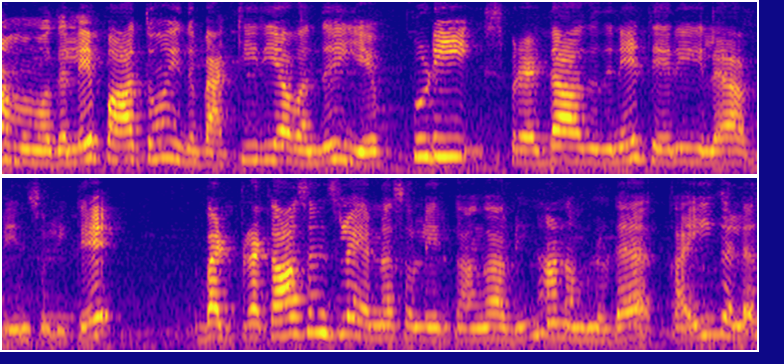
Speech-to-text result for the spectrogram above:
நம்ம முதல்ல பார்த்தோம். இந்த பாக்டீரியா வந்து எப்படி ஸ்ப்ரெட் ஆகுதுன்னே தெரியல அப்படின்னு சொல்லிட்டு. பட் ப்ரெகாஷன்ஸில் என்ன சொல்லியிருக்காங்க அப்படின்னா நம்மளோட கைகளை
